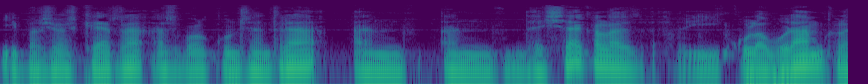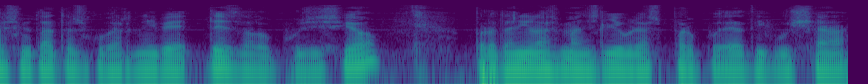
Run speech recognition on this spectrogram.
I per això Esquerra es vol concentrar en, en deixar que la, i col·laborar amb que la ciutat es governi bé des de l'oposició, però tenir les mans lliures per poder dibuixar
